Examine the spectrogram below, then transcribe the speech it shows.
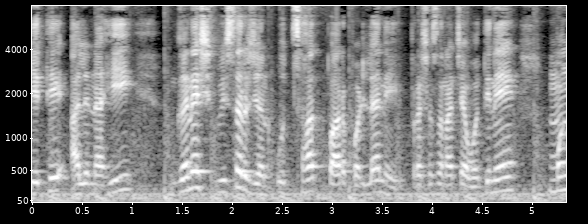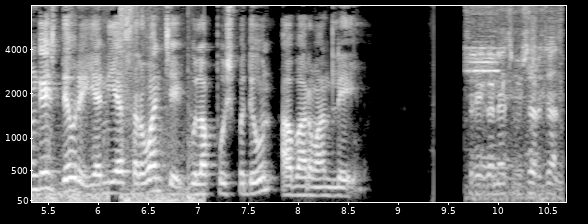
येथे आले नाही. गणेश विसर्जन उत्साहात पार पडल्याने प्रशासनाच्या वतीने मंगेश देवरे यांनी या सर्वांचे गुलाब पुष्प देऊन आभार मानले. श्री गणेश विसर्जन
